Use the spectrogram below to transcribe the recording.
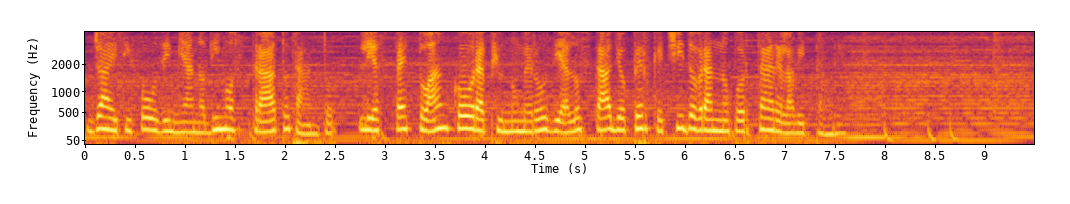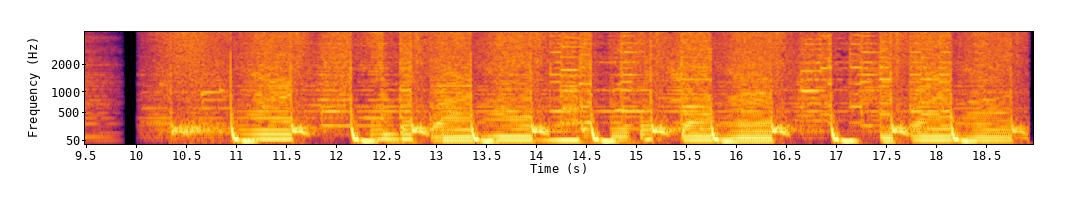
Già i tifosi mi hanno dimostrato tanto, li aspetto ancora più numerosi allo stadio perché ci dovranno portare la vittoria.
